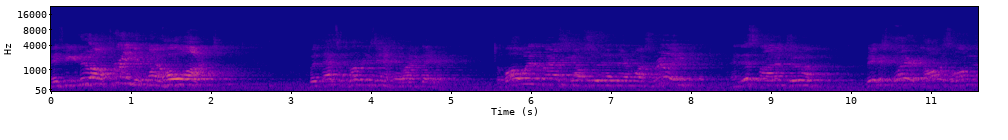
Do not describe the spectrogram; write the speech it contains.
And if you can do all three, you can play a whole lot. But that's a perfect example right there. The ball went in the basket, y'all shoot it there once. Really, and this lineup, two of biggest player called us along the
